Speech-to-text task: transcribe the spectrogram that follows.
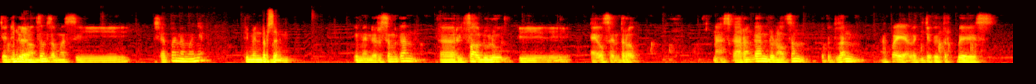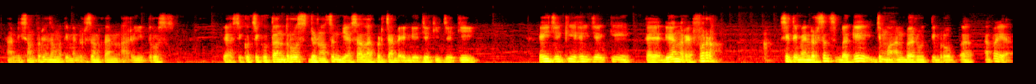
Jadi Ada. Donaldson sama si siapa namanya? tim Anderson Hmm, Tim Anderson kan eh, rival dulu di AL Central. Nah sekarang kan Donaldson kebetulan apa ya lagi jaga third base. Nah disamperin sama Tim Anderson kan lari terus ya sikut-sikutan terus Donaldson biasalah bercandain dia Jackie Jackie. Hey Jackie, hey Jackie. Kayak dia nge-refer si Tim Anderson sebagai jemaah baru tim eh, apa ya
